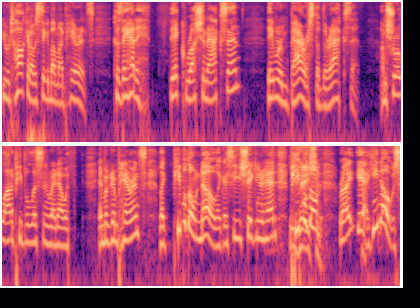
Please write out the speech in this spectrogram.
you were talking. I was thinking about my parents because they had a thick Russian accent. They were embarrassed of their accent. I'm sure a lot of people listening right now with immigrant parents, like people don't know. Like I see you shaking your head. He's People don't, right? Yeah, he knows.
